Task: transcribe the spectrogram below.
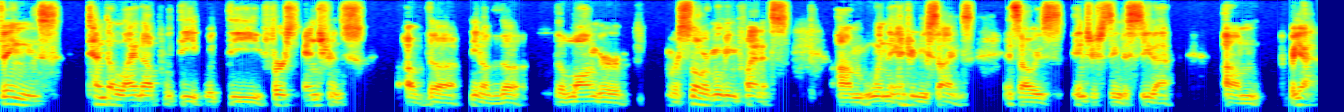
things tend to line up with the with the first entrance of the, you know, the the longer or slower moving planets um, when they enter new signs. It's always interesting to see that. Um, but yeah,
